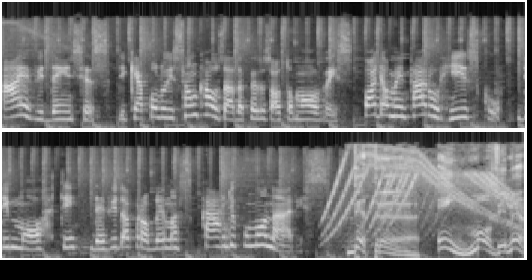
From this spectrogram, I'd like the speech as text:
há evidências de que a poluição causada pelos automóveis pode aumentar o risco de morte devido a problemas cardiopulmonares. Detran em movimento.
